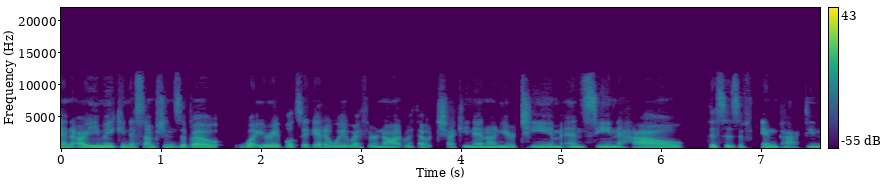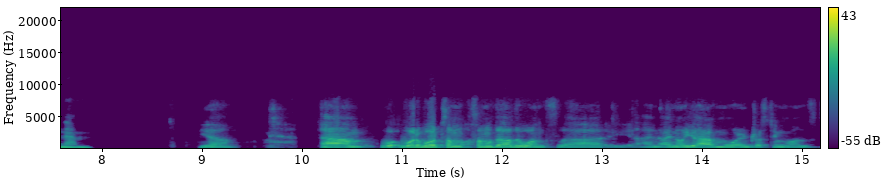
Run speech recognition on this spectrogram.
and are you making assumptions about what you're able to get away with or not without checking in on your team and seeing how this is impacting them yeah um, what, what, about some some of the other ones? Uh, I, I know you have more interesting ones.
